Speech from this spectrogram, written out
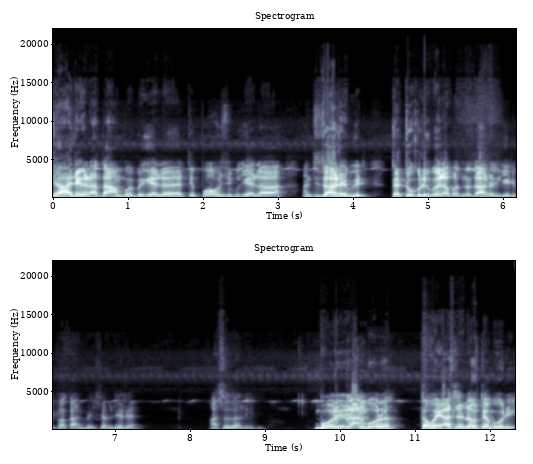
त्या अलीकडं आता आंबं बी गेलं ते पाऊस बी गेला आणि ती झाडं बी गेली. त्या टोकडी बैलापासून झाडंच गेली पाक आंबे सगळे रे. असं झाले. बोरी रान बोरं. तवय असल्या नव्हत्या बोरी.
